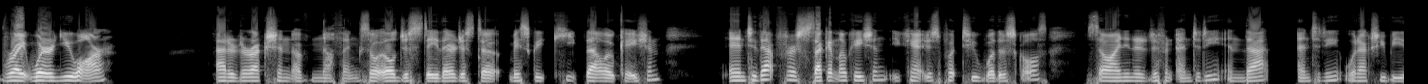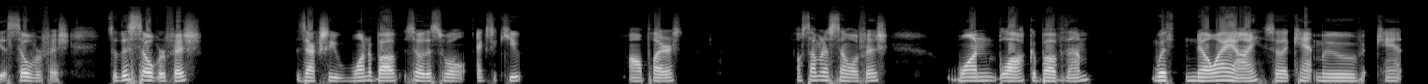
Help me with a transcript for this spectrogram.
right where you are at a direction of nothing. So it'll just stay there just to basically keep that location. And to that first second location, you can't just put two wither skulls. So I needed a different entity, and that entity would actually be a silverfish. So this silverfish is actually one above, so this will execute all players. I'll summon a silverfish, one block above them, with no AI, so it can't move, can't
